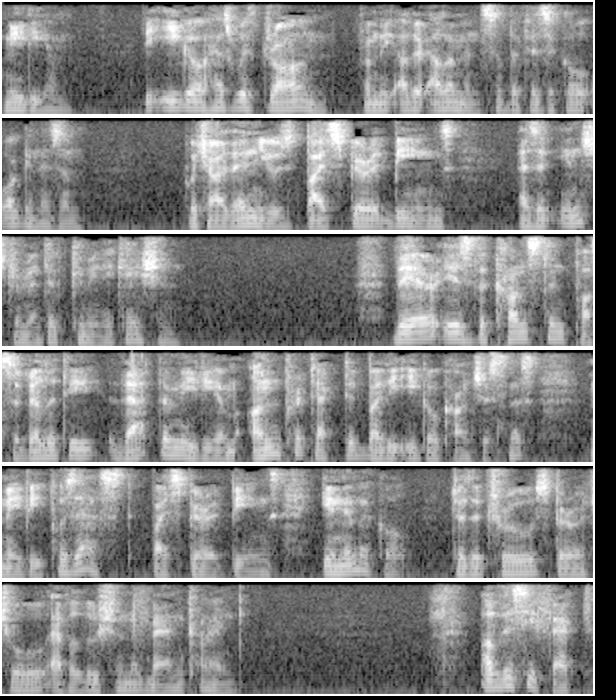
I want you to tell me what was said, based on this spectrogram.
medium, the ego has withdrawn from the other elements of the physical organism, which are then used by spirit beings as an instrument of communication. There is the constant possibility that the medium, unprotected by the ego consciousness, may be possessed by spirit beings inimical to the true spiritual evolution of mankind. Of this effect,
